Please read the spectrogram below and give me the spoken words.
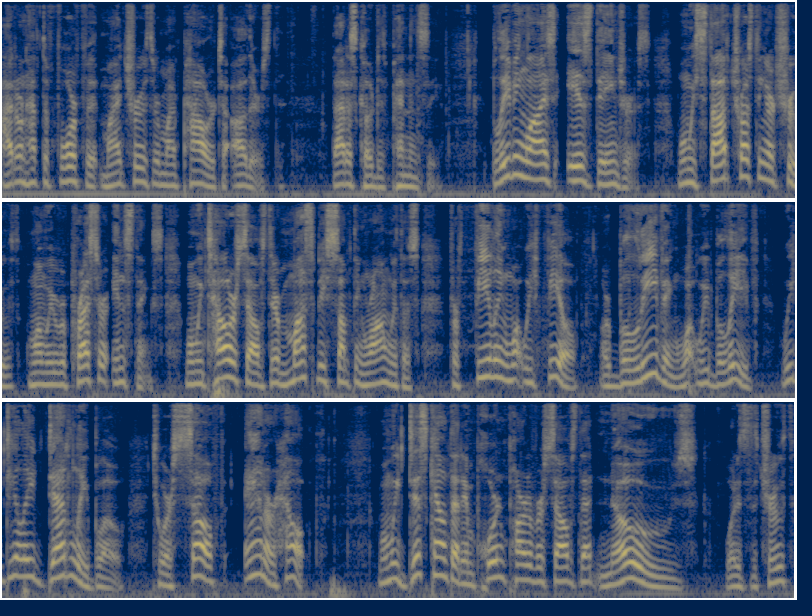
I don't have to forfeit my truth or my power to others. That is codependency. Believing lies is dangerous. When we stop trusting our truth, when we repress our instincts, when we tell ourselves there must be something wrong with us for feeling what we feel or believing what we believe, we deal a deadly blow to ourself and our health. When we discount that important part of ourselves that knows what is the truth,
